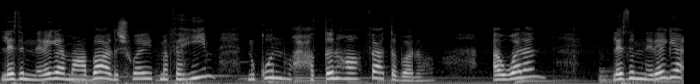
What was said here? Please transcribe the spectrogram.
لازم نراجع مع بعض شوية مفاهيم نكون حاطينها في اعتبارها. اولا لازم نراجع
